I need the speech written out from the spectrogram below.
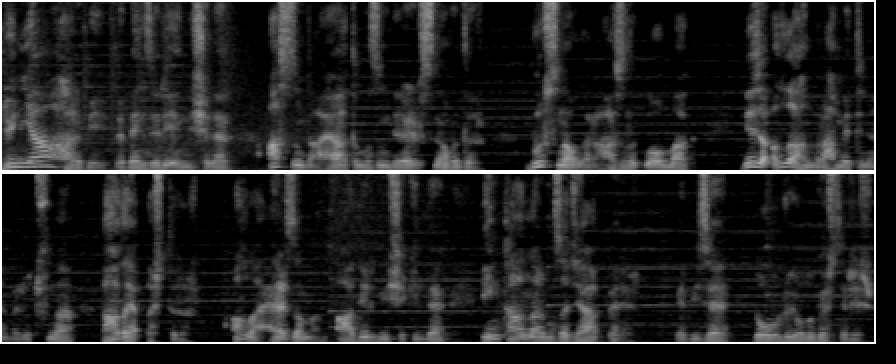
Dünya harbi ve benzeri endişeler aslında hayatımızın birer sınavıdır. Bu sınavlara hazırlıklı olmak bizi Allah'ın rahmetine ve lütfuna daha da yaklaştırır. Allah her zaman adil bir şekilde imtihanlarımıza cevap verir ve bize doğru yolu gösterir.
